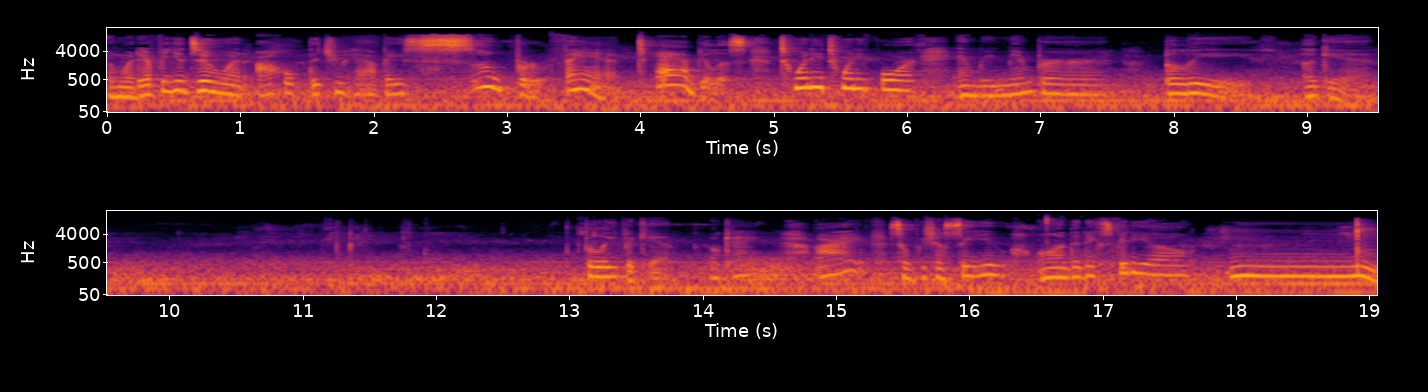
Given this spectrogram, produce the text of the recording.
and whatever you're doing, I hope that you have a super fantabulous 2024. And remember, believe again. Believe again, okay? All right, so we shall see you on the next video. Mm -hmm.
